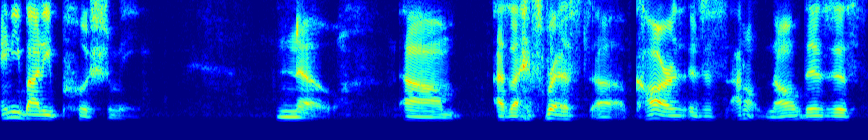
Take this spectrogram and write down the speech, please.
anybody push me? No um, as I expressed, uh, cars, it just, I don't know. There's just,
